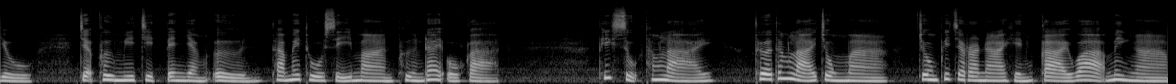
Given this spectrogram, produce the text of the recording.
อยู่ จะพึงมีจิตเป็นอย่างอื่นทำให้ทูสีมานพึงได้โอกาส ภิกษุทั้งหลาย เธอทั้งหลายจงมา จงพิจารณาเห็นกายว่าไม่งาม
